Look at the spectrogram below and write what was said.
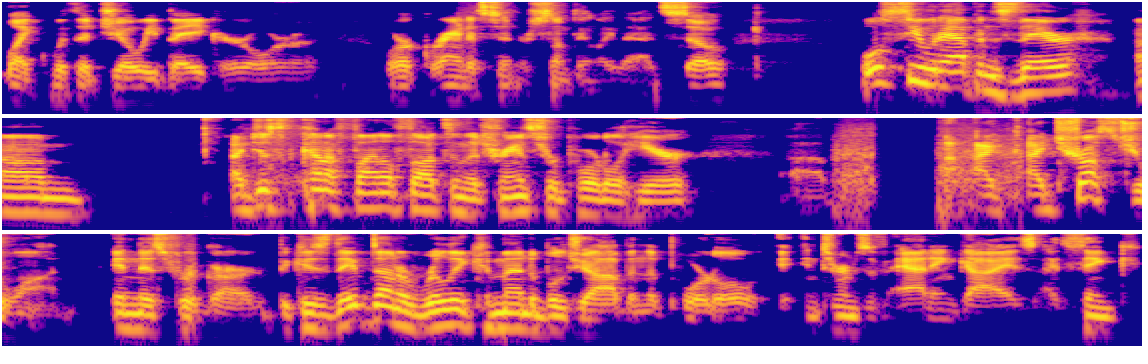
like with a Joey Baker or a, or a Grandison or something like that. So we'll see what happens there. Um, I just kind of final thoughts on the transfer portal here. Uh, I, I trust Juwan in this regard because they've done a really commendable job in the portal in terms of adding guys. I think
